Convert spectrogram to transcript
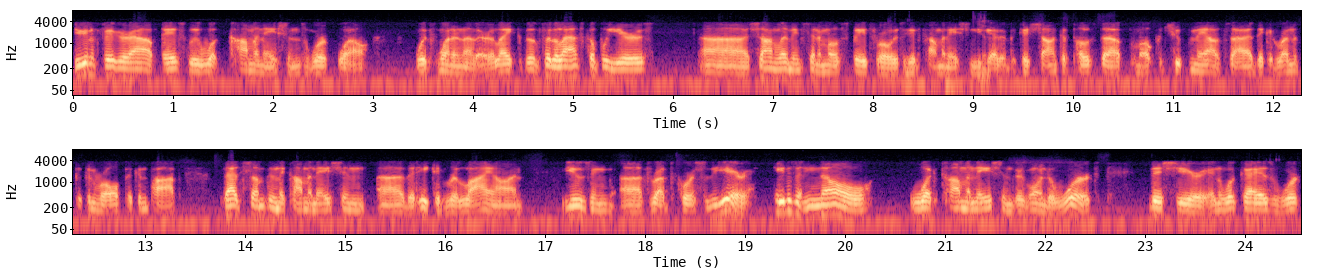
you're going to figure out basically what combinations work well with one another. Like the, for the last couple of years, uh, Shaun Livingston and Mo Speights were always a good combination together because Shaun could post up, Mo could shoot from the outside, they could run the pick and roll, pick and pop. That's something the combination uh, that he could rely on using uh, throughout the course of the year. He doesn't know what combinations are going to work this year and what guys work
